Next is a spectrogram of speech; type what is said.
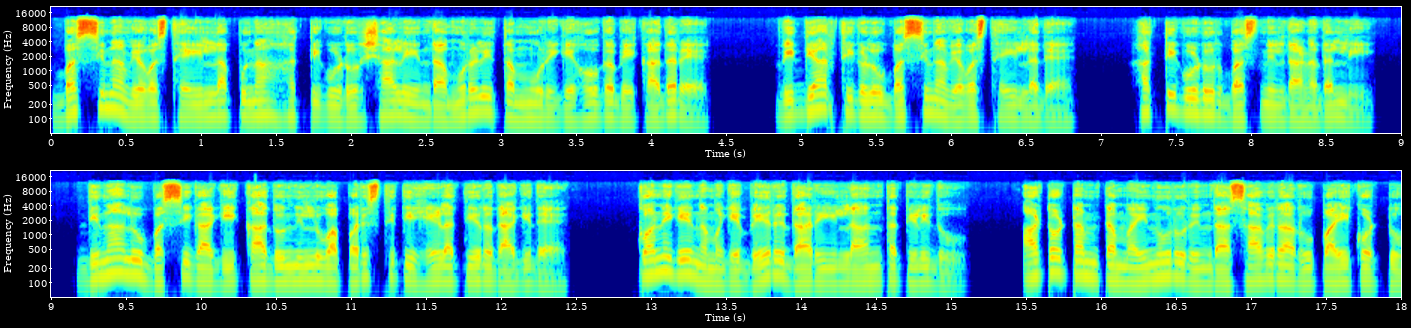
ಬಸ್ಸಿನ ವ್ಯವಸ್ಥೆ ಇಲ್ಲ. ಪುನಃ ಹತ್ತಿಗೂಡೂರ್ ಶಾಲೆಯಿಂದ ಮುರಳಿ ತಮ್ಮೂರಿಗೆ ಹೋಗಬೇಕಾದರೆ ವಿದ್ಯಾರ್ಥಿಗಳು ಬಸ್ಸಿನ ವ್ಯವಸ್ಥೆ ಇಲ್ಲದೆ ಹತ್ತಿಗೂಡೂರ್ ಬಸ್ ನಿಲ್ದಾಣದಲ್ಲಿ ದಿನಾಲೂ ಬಸ್ಸಿಗಾಗಿ ಕಾದು ನಿಲ್ಲುವ ಪರಿಸ್ಥಿತಿ ಹೇಳತೀರದಾಗಿದೆ. ಕೊನೆಗೆ ನಮಗೆ ಬೇರೆ ದಾರಿ ಇಲ್ಲ ಅಂತ ತಿಳಿದು ಆಟೋ ಐನೂರರಿಂದ ಸಾವಿರ ರೂಪಾಯಿ ಕೊಟ್ಟು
